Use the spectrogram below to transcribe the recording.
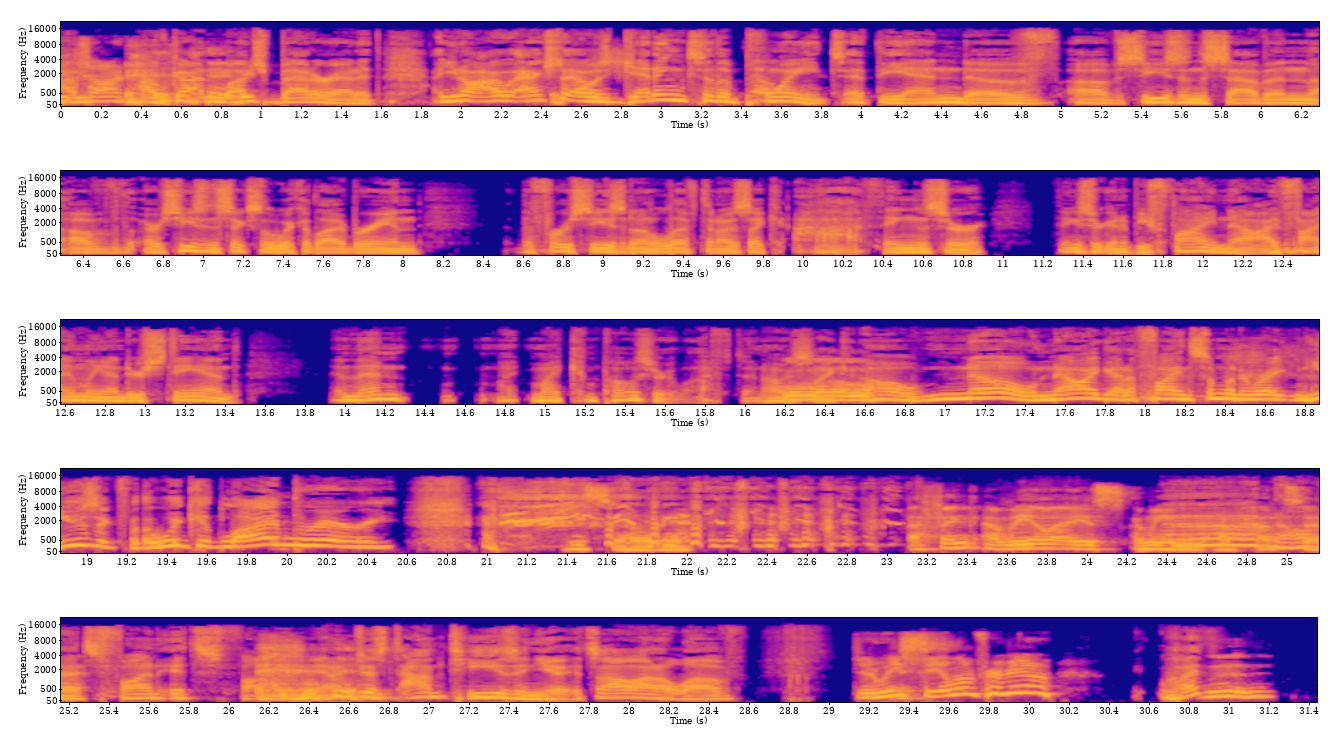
I'm- I've gotten much better at it. You know, I actually I was getting to the point at the end of of season seven of or season six of the Wicked Library and the first season of the Lift, and I was like, ah, things are things are going to be fine now. I finally understand. And then my, my composer left, and I was like, Mm. oh no, now I got to find someone to write music for the Wicked Library. So, I think I realize. I mean, I've had no, to. it's fun. It's fun. Man. I'm just I'm teasing you. It's all out of love. Did we steal them from you? What?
